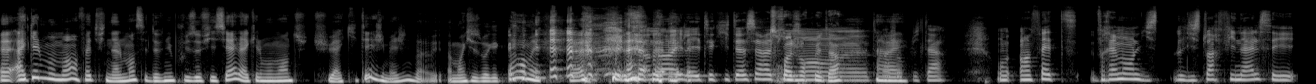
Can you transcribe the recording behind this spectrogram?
À quel moment, en fait, finalement, c'est devenu plus officiel? À quel moment tu, tu as quitté, j'imagine bah, À moins qu'il soit quelque part, mais. non, non, il a été quitté assez rapidement. Trois jours plus tard. euh, trois Ah ouais. jours plus tard. On- en fait, vraiment, l'his- l'histoire finale, c'est.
